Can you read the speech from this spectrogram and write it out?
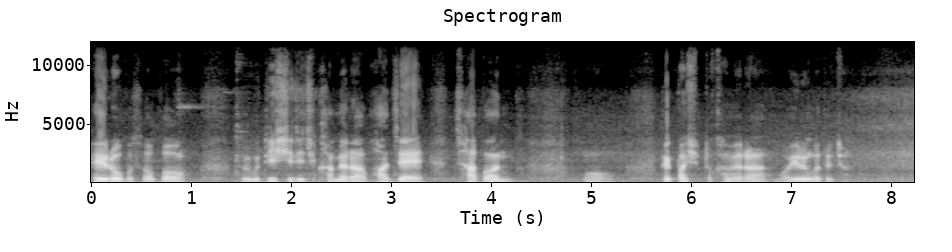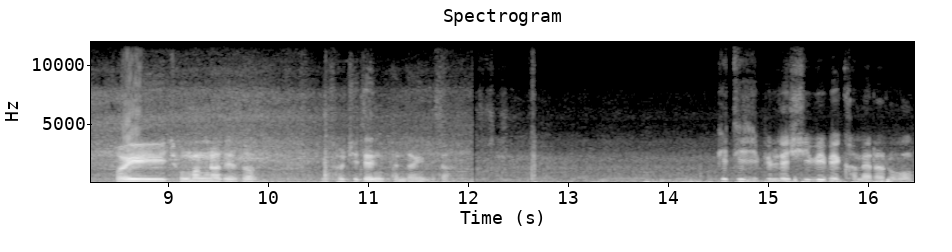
failover 서버 그리고 D 시리즈 카메라 화재 차번 뭐 180도 카메라 뭐 이런 것들 저- 거의 총망라돼서 설치된 현장입니다. PTG 빌레 12배 카메라로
